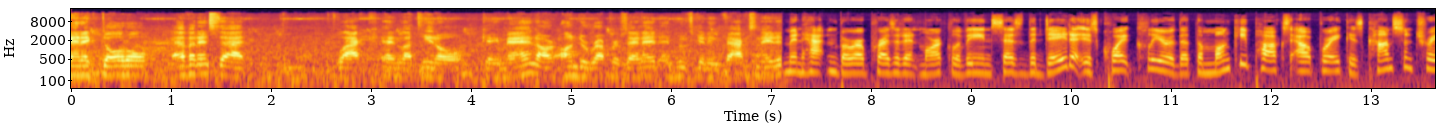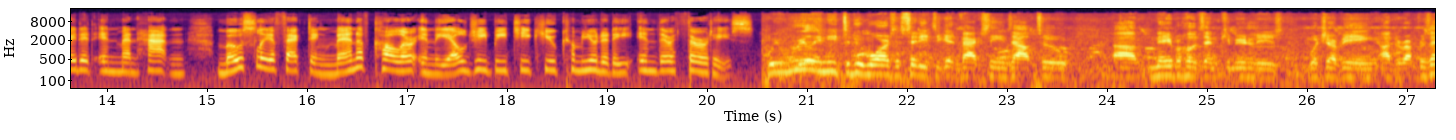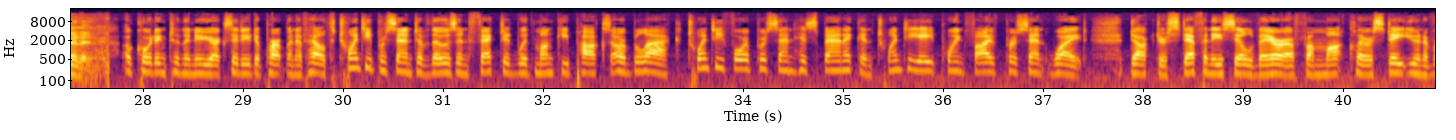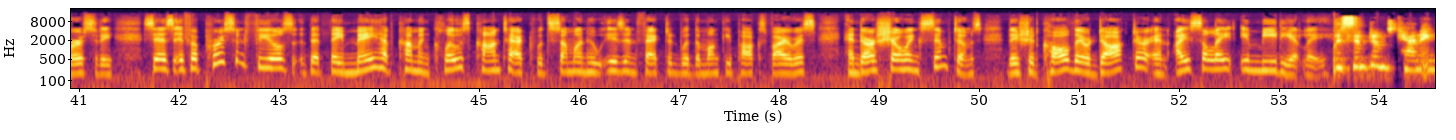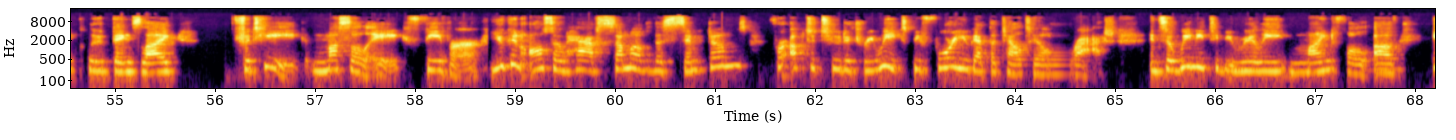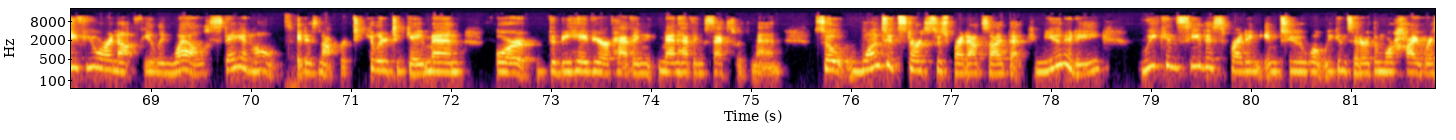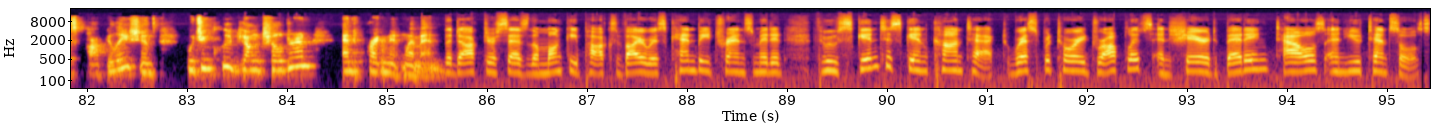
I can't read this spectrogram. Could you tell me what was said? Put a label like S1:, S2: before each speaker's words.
S1: anecdotal evidence that black and Latino gay men are underrepresented and who's getting vaccinated.
S2: Manhattan Borough President Mark Levine says the data is quite clear that the monkeypox outbreak is concentrated in Manhattan, mostly affecting men of color in the LGBTQ community in their 30s.
S1: We really need to do more as a city to get vaccines out to uh, neighborhoods and communities which are being underrepresented.
S2: According to the New York City Department of Health, 20% of those infected with monkeypox are black, 24% Hispanic, and 28.5% white. Dr. Stephanie Silvera from Montclair State University says if a person feels that they may have come in close contact with someone who is infected with the monkeypox virus and are showing symptoms, they should call their doctor and isolate immediately.
S3: The symptoms can include things like fatigue, muscle ache, fever. You can also have some of the symptoms for up to two to three weeks before you get the telltale rash. And so we need to be really mindful of if you are not feeling well, stay at home. It is not particular to gay men or the behavior of having men having sex with men. So once it starts to spread outside that community, we can see this spreading into what we consider the more high risk populations, which include young children and pregnant women.
S2: The doctor says the monkeypox virus can be transmitted through skin to skin contact, droplets, and shared bedding, towels, and utensils.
